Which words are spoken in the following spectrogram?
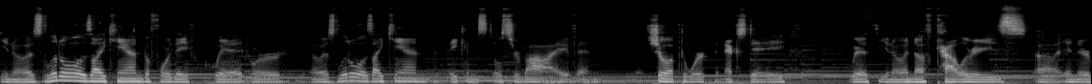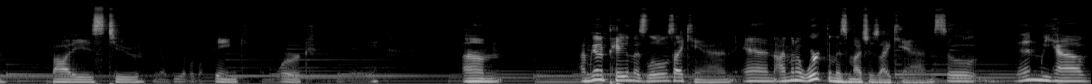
you know, as little as I can before they quit or, you know, as little as I can that they can still survive and you know, show up to work the next day with you know enough calories uh, in their bodies to you know be able to think and work the day. Um, I'm gonna pay them as little as I can, and I'm gonna work them as much as I can. So then we have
